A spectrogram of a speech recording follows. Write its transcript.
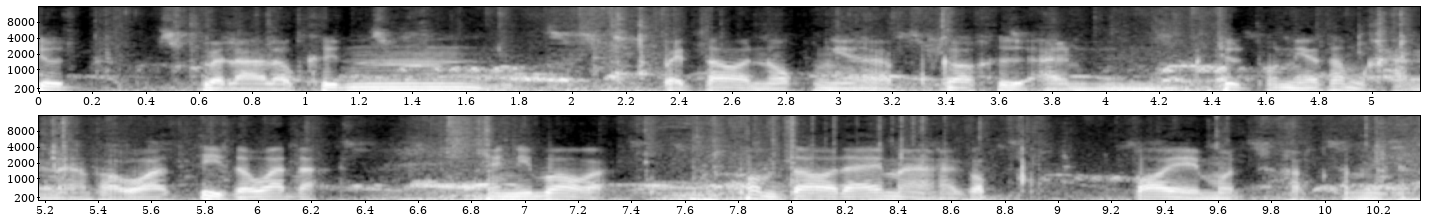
จุดเวลาเราขึ้นไปต้อนกเนี้ยครับก็คืออันจุดพวกเนี้ยสำคัญนะ เพราะว่าสีสวัสดิ์อะอย่างที่บอกอะผมต้อได้มาก็ปล่อยหมดครับท่านผู้ชม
